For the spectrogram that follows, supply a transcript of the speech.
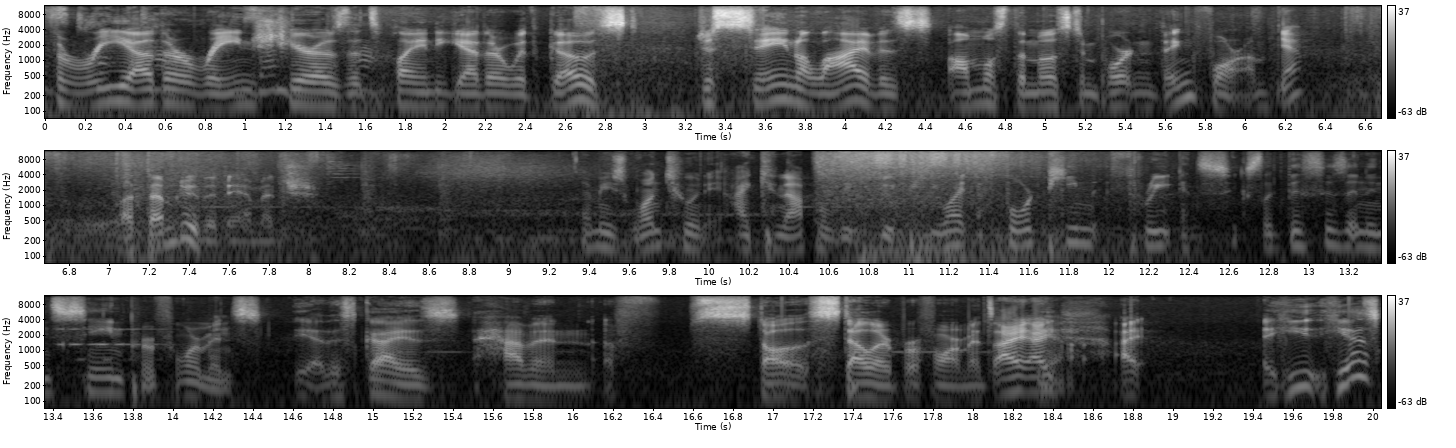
three other ranged heroes that's playing together with Ghost, just staying alive is almost the most important thing for them. Yeah. Let them do the damage. That means 1, 2, and 8. I cannot believe dude, PY 14, 3, and 6. Like, this is an insane performance. Yeah, this guy is having a f- st- stellar performance. I, Yeah. I, I, he, he has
